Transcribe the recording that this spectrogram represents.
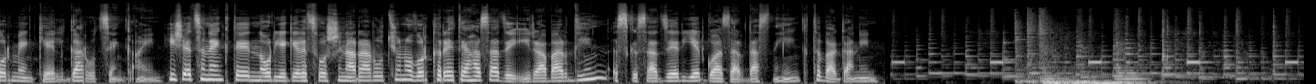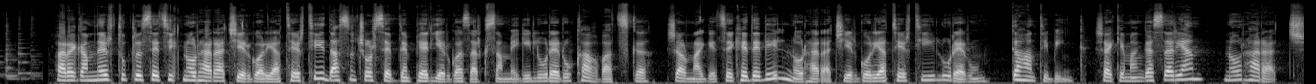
որ մենք էլ գառուցենք այն հիշեցնենք թե նոր եկեղեցու շինարարությունը որ քրեթե հասած է իր ավարտին սկսած էր 2015 թվականին Փարագամներ դուք լսեցիք նոր հարաճ Երգորիա 3-ի 14 սեպտեմբեր 2021-ի լուրերու քաղվածքը շարունակեցեք հետևել նոր հարաճ Երգորիա 3-ի լուրերուն կհանդիպինք Շակե Մանգասարյան նոր հարաճ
